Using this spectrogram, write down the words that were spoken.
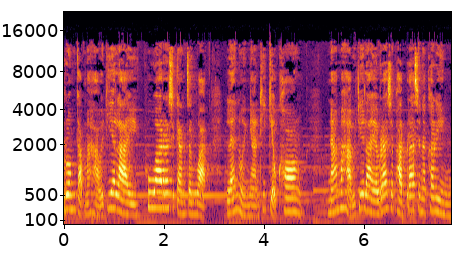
ร่วมกับมหาวิทยาลัย ผู้ว่าราชการจังหวัด และหน่วยงานที่เกี่ยวข้อง ณ มหาวิทยาลัยราชภัฏราชนครินทร์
